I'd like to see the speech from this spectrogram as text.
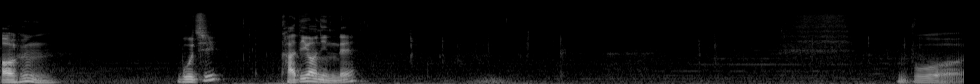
어흥. 뭐지? 가디언인데? 뭐.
